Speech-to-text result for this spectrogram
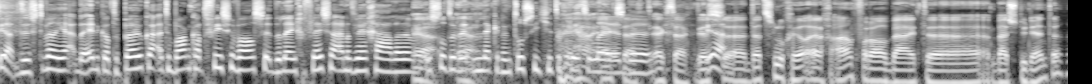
Ja, dus terwijl je aan de ene kant de peuken uit de bank aan het vissen was... de lege flessen aan het weghalen... Ja, stond er ja. lekker een tostietje te pruttelen. Ja, exact, en, exact. Dus dat sloeg heel erg aan, vooral bij, het, bij studenten.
